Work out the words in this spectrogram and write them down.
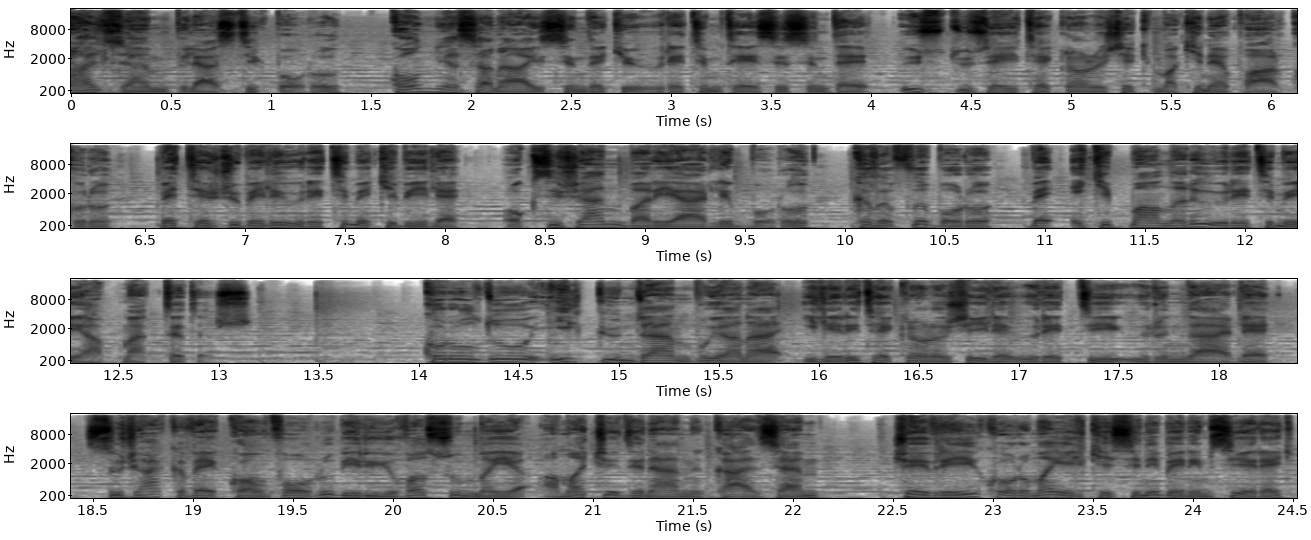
Kalzem Plastik Boru, Konya sanayisindeki üretim tesisinde üst düzey teknolojik makine parkuru ve tecrübeli üretim ekibiyle oksijen bariyerli boru, kılıflı boru ve ekipmanları üretimi yapmaktadır. Kurulduğu ilk günden bu yana ileri teknolojiyle ürettiği ürünlerle sıcak ve konforlu bir yuva sunmayı amaç edinen Kalzem, çevreyi koruma ilkesini benimseyerek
